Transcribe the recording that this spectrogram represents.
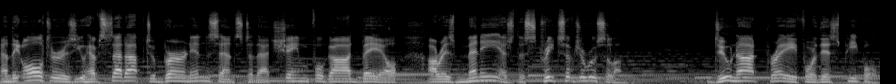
and the altars you have set up to burn incense to that shameful god Baal are as many as the streets of Jerusalem. Do not pray for this people,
